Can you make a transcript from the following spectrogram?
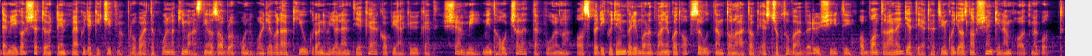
De még az se történt meg, hogy a kicsik megpróbáltak volna kimászni az ablakon, vagy legalább kiugrani, hogy a lentiek elkapják őket. Semmi, mintha ott se lettek volna. Az pedig, hogy emberi maradványokat abszolút nem találtak, ez csak tovább erősíti. Abban talán egyetérthetünk, hogy aznap senki nem halt meg ott.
